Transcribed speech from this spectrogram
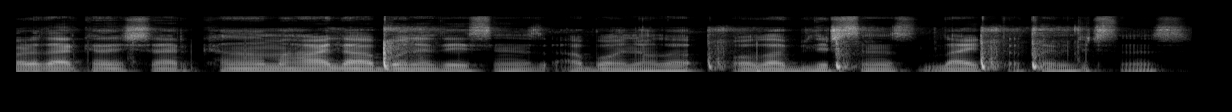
Bu arada arkadaşlar kanalıma hala abone değilseniz abone ola- olabilirsiniz. Like atabilirsiniz.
